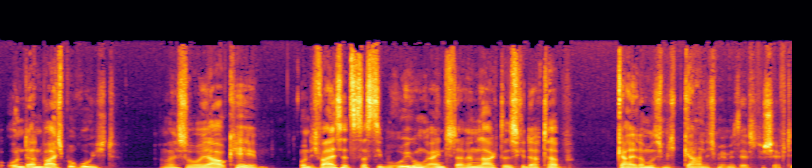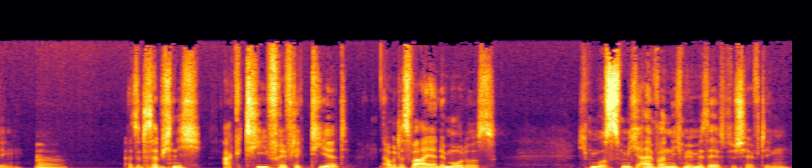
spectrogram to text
Und dann war ich beruhigt. Dann war ich so, ja, okay. Und ich weiß jetzt, dass die Beruhigung eigentlich darin lag, dass ich gedacht habe, geil, da muss ich mich gar nicht mit mir selbst beschäftigen. Also das habe ich nicht aktiv reflektiert, aber das war ja der Modus. Ich muss mich einfach nicht mit mir selbst beschäftigen.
